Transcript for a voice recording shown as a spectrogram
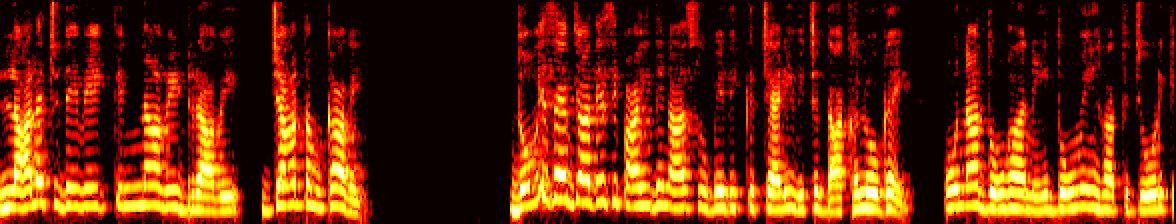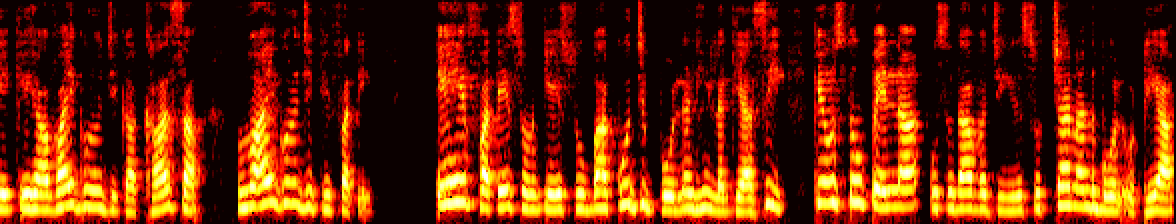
ਲਾਲਚ ਦੇਵੇ, ਕਿੰਨਾ ਵੀ ਡਰਾਵੇ ਜਾਂ ਧਮਕਾਵੇ। ਦੋਵੇਂ ਸਾਹਿਬਜ਼ਾਦੇ ਸਿਪਾਹੀ ਦੇ ਨਾਲ ਸੂਬੇ ਦੀ ਕਚਹਿਰੀ ਵਿੱਚ ਦਾਖਲ ਹੋ ਗਏ। ਉਹਨਾਂ ਦੋਹਾਂ ਨੇ ਦੋਵੇਂ ਹੱਥ ਜੋੜ ਕੇ ਕਿਹਾ, ਵਾਹਿਗੁਰੂ ਜੀ ਕਾ ਖਾਲਸਾ, ਵਾਹਿਗੁਰੂ ਜੀ ਕੀ ਫਤਿਹ। ਇਹ ਫਤਿਹ ਸੁਣ ਕੇ ਸੂਬਾ ਕੁਝ ਬੋਲਣ ਹੀ ਲੱਗਿਆ ਸੀ ਕਿ ਉਸ ਤੋਂ ਪਹਿਲਾਂ ਉਸ ਦਾ ਵਜ਼ੀਰ ਸੁੱਚਾਨੰਦ ਬੋਲ ਉੱਠਿਆ।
